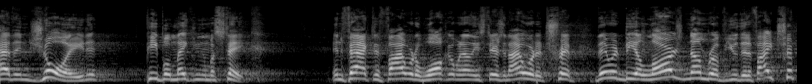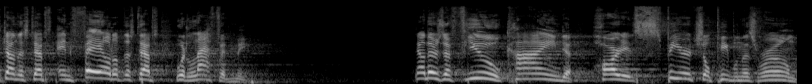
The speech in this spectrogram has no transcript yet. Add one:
have enjoyed people making a mistake. In fact, if I were to walk up and down these stairs and I were to trip, there would be a large number of you that if I tripped down the steps and failed up the steps would laugh at me. Now, there's a few kind hearted spiritual people in this room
